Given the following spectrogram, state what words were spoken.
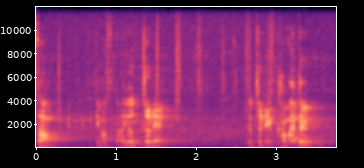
さあいきますか。よっちょれ。よっちょれ構えて。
